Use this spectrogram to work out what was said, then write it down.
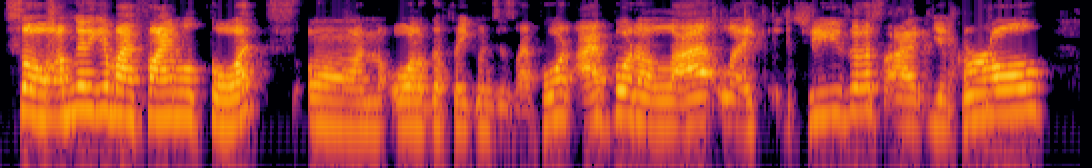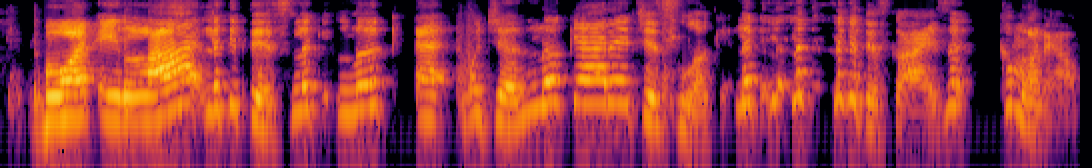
So I'm gonna give my final thoughts on all of the fragrances I bought. I bought a lot, like Jesus, I your girl bought a lot. Look at this. Look, look at would you look at it? Just look. Look, look, look, at this, guys. Look, come on now.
